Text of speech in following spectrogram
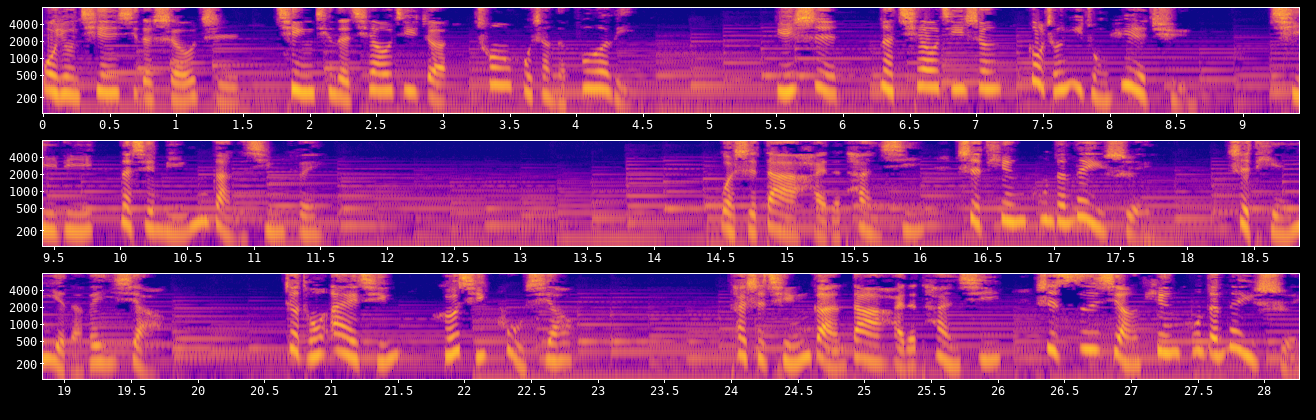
我用纤细的手指轻轻地敲击着窗户上的玻璃，于是那敲击声构成一种乐曲。启迪那些敏感的心扉。我是大海的叹息，是天空的泪水，是田野的微笑。这同爱情何其酷销！它是情感大海的叹息，是思想天空的泪水，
